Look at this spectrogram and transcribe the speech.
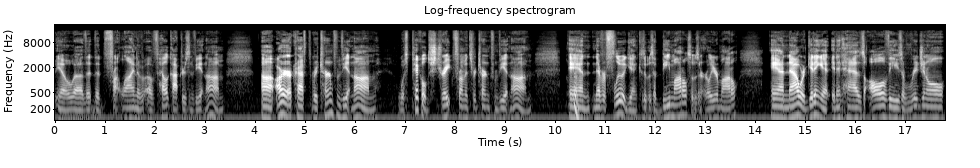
you know, uh, the the front line of, of helicopters in Vietnam. Uh, our aircraft returned from Vietnam was pickled straight from its return from Vietnam and never flew again because it was a B model, so it was an earlier model. And now we're getting it, and it has all these original,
